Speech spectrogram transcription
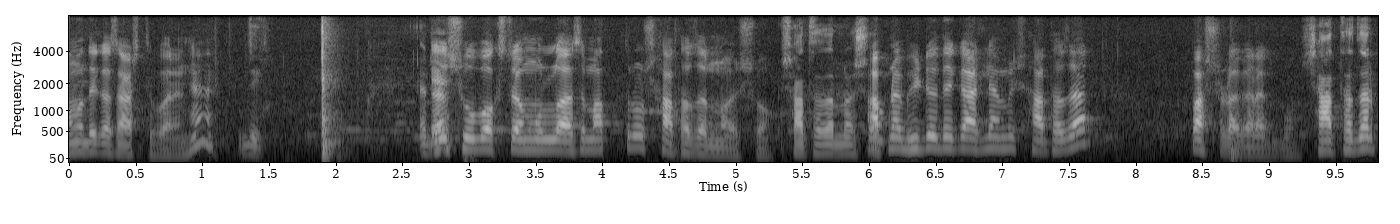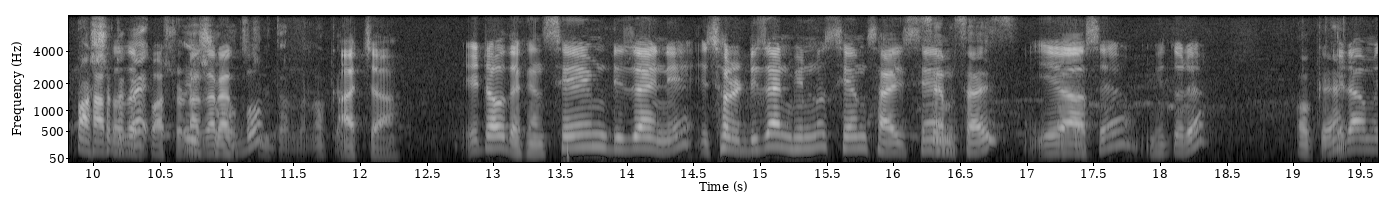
আমাদের কাছে আসতে পারেন হ্যাঁ? জি। এই শু বক্সটার মূল্য আছে মাত্র সাত হাজার নয়শো। সাত হাজার নয়শো। আপনার ভিডিও দেখে আসলে আমি সাত হাজার পাঁচশো টাকা রাখব। সাত হাজার পাঁচশো টাকা 7,500 টাকা রাখব। আচ্ছা এটাও দেখেন সেম ডিজাইনে সরি ডিজাইন ভিন্ন same size same same size ইয়ে আছে ভিতরে। ওকে এটা আমি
